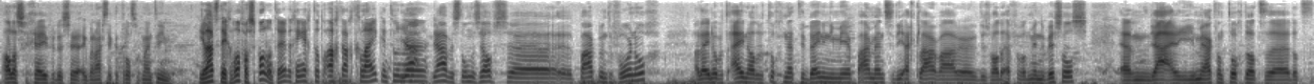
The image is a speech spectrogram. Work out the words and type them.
Alles gegeven. Dus uh, ik ben hartstikke trots op mijn team. Die laatste tegen WAF was spannend hè? Dat ging echt tot 8-8 gelijk. En toen, ja, ja, we stonden zelfs een paar punten voor nog. Alleen op het einde hadden we toch net de benen niet meer. Een paar mensen die echt klaar waren. Dus we hadden even wat minder wissels. En ja, je merkt dan toch dat, uh, dat,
